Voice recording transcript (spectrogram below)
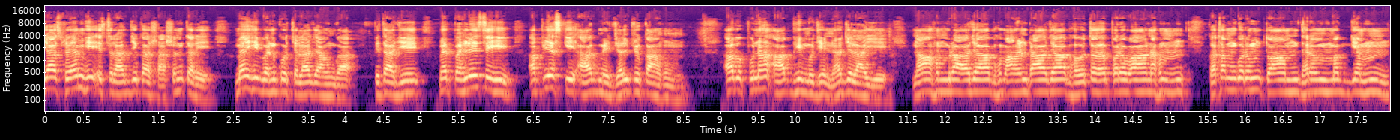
या स्वयं ही इस राज्य का शासन करे। मैं ही वन को चला जाऊँगा। पिताजी, मैं पहले से ही अपयस की आग में जल चुका हूँ। अब पुनः आप भी मुझे न जलाइए। ना हम राजा भवान, राजा भवत परवान हम कथम गुरुम ताम धर्मज्ञम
